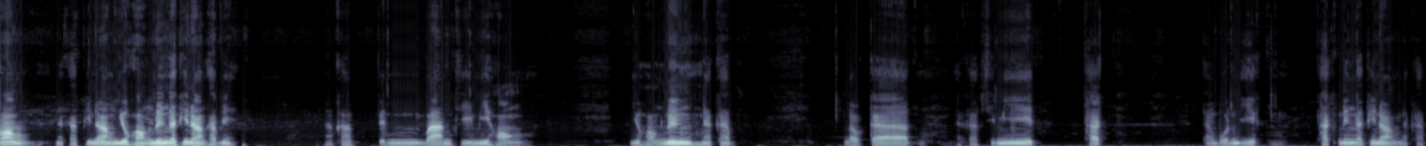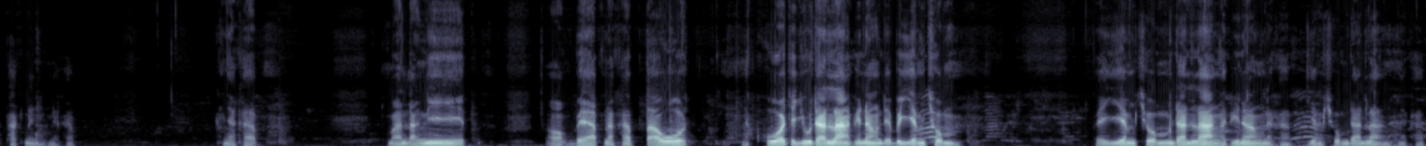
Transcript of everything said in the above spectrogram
ห้องนะครับ พี่น้องอยู่ห้องหนึงครับพี่น้องครับนี่นะครับ เป็นบ้านที่มีห้องอยู่ห้องหนึงนะครับแล้วก็นะครับที่มีพักทางบนอีกพักหนึ่งครับพี่น้องนะครับ พักหนึ่งนะครับ นะครับ บ้านหลังนี้ออกแบบนะครับ เตาครัวจะอยู่ด้านล่างพี่น้องเดี๋ยวไปเยี่ยมชม ไปเยี่ยมชมด้านล่างครับพี่น้องนะครับ เยี่ยมชมด้านล่างนะครับ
